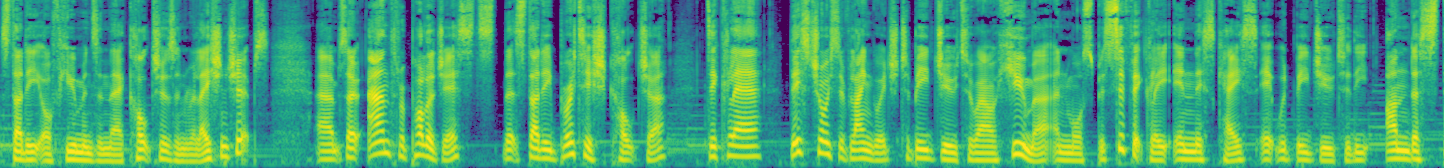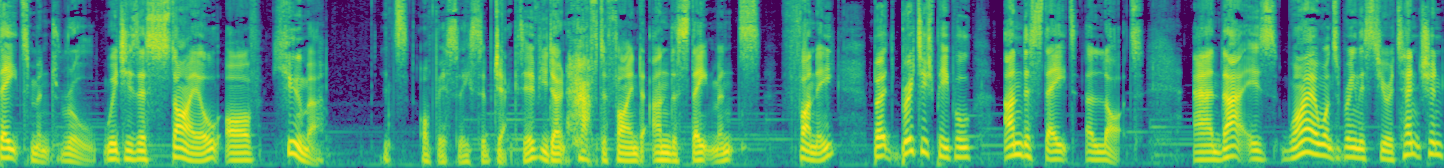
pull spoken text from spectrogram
study of humans and their cultures and relationships, um, so anthropologists that study British culture declare this choice of language to be due to our humour, and more specifically, in this case, it would be due to the understatement rule, which is a style of humour. It's obviously subjective. You don't have to find understatements funny, but British people understate a lot. And that is why I want to bring this to your attention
